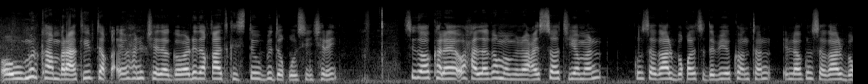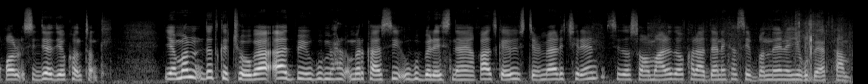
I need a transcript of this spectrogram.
oo uu markaa maraakiibta waxaan u jeedaa gawaadhida qaadka sida uu badda quusin jiray? Sidoo kale waxaa laga mamnuucay south yemen kun sagaal boqol toddobiyo konton ilaa kun sagaal boqol sideed iyo kontonkii yeman dadka joogaa aada bay markaasi ugu baleysnaayeen qaadka ay u isticmaali jireen sida soomaalida oo kale haddana ka sii badnayn iyagu beertaanba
